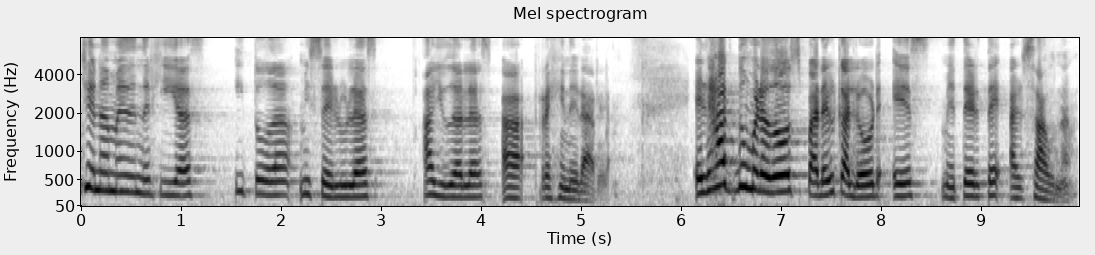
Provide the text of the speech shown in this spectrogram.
lléname de energías y todas mis células, ayúdalas a regenerarla. El hack número dos para el calor es meterte al sauna.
